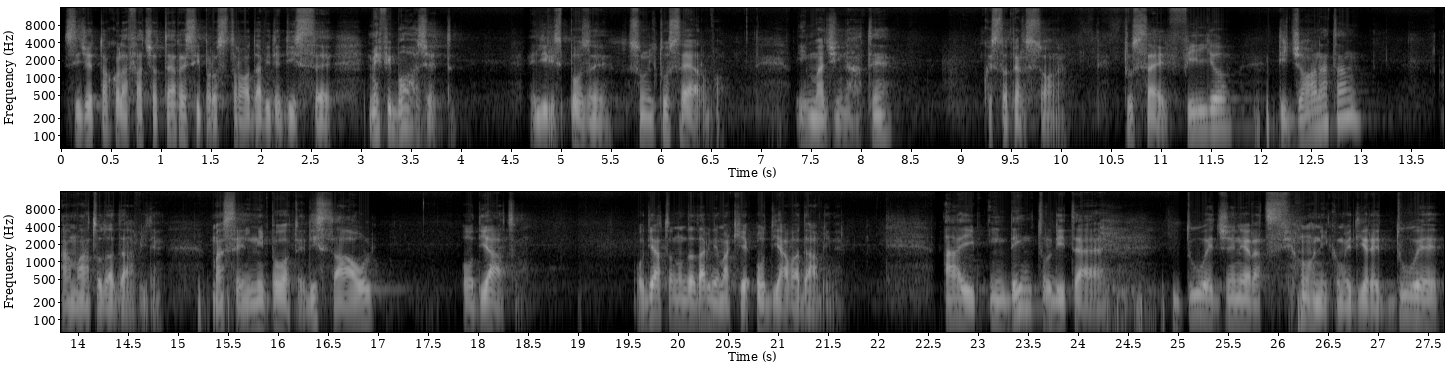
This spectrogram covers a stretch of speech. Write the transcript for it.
Si gettò con la faccia a terra e si prostrò. Davide disse, Mefiboset, e gli rispose, sono il tuo servo. Immaginate questa persona. Tu sei il figlio di Jonathan, amato da Davide, ma sei il nipote di Saul, odiato. Odiato non da Davide, ma che odiava Davide. Hai dentro di te due generazioni, come dire, due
